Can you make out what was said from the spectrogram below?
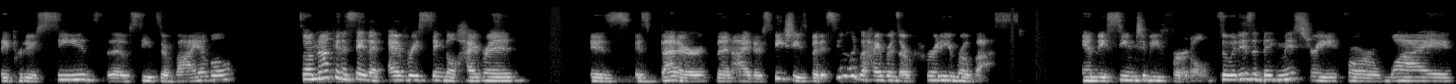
they produce seeds, those seeds are viable. So I'm not going to say that every single hybrid is is better than either species, but it seems like the hybrids are pretty robust and they seem to be fertile. So it is a big mystery for why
